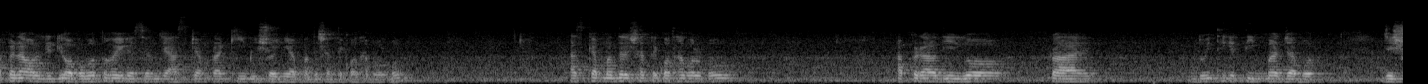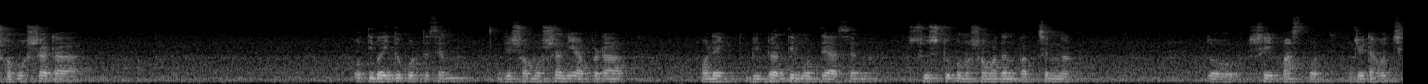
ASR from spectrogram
আপনারা অলরেডি অবগত হয়ে গেছেন যে আজকে আমরা কি বিষয় নিয়ে আপনাদের সাথে কথা বলব। আজকে আপনাদের সাথে কথা বলব, আপনারা দীর্ঘ প্রায় দুই থেকে তিন মাস যাবৎ যে সমস্যাটা অতিবাহিত করতেছেন, যে সমস্যা নিয়ে আপনারা অনেক বিভ্রান্তির মধ্যে আছেন, সুষ্ঠু কোনো সমাধান পাচ্ছেন না, তো সেই পাসপোর্ট যেটা হচ্ছে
